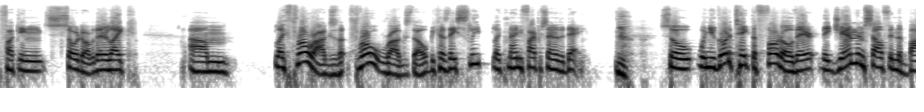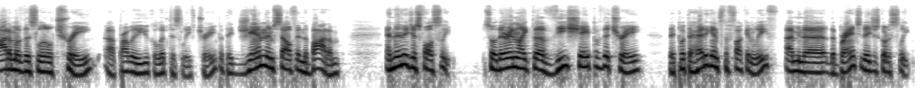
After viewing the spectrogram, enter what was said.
fucking so adorable. They're like, um, like throw rugs, throw rugs though, because they sleep like 95 percent of the day. so when you go to take the photo, they they jam themselves in the bottom of this little tree, uh, probably a eucalyptus leaf tree, but they jam themselves in the bottom, and then they just fall asleep. So they're in like the V shape of the tree. They put their head against the fucking leaf, I mean the the branch, and they just go to sleep.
